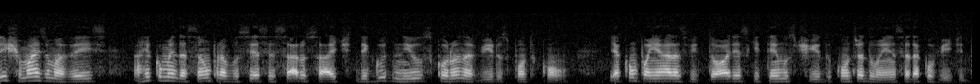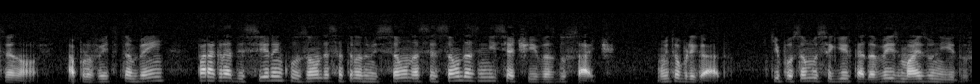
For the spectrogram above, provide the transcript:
Deixo mais uma vez a recomendação para você acessar o site thegoodnewscoronavirus.com e acompanhar as vitórias que temos tido contra a doença da Covid-19. Aproveito também para agradecer a inclusão dessa transmissão na seção das iniciativas do site. Muito obrigado. Que possamos seguir cada vez mais unidos,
